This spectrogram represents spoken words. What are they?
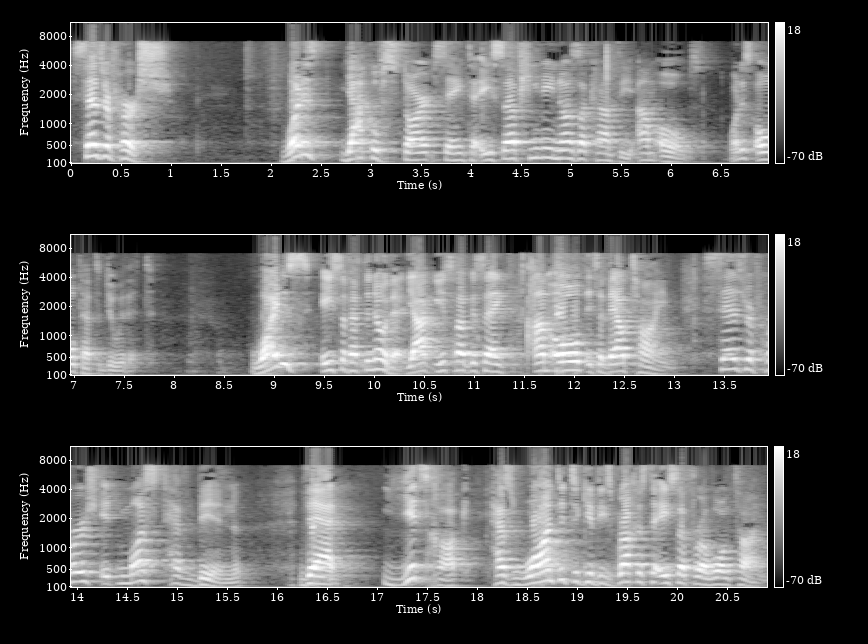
Says Rav Hirsch, what does Yaakov start saying to Esav? Hine nazakanti, I'm old. What does old have to do with it? Why does Esav have to know that? Yitzchak is saying, I'm old, it's about time. Says Rav Hirsch, it must have been that Yitzchak has wanted to give these brachas to Esav for a long time.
